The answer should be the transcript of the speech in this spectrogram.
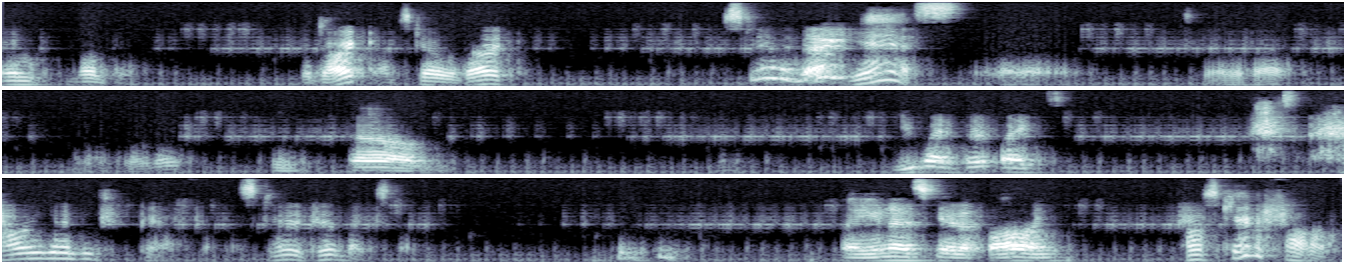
Name one thing. The dark. I'm scared of the dark. Scared of the dark. Yes. Scared of the dark. I'm scared of the dark. Um, you ride dirt bikes. How are you gonna be scared of dirt bike stuff? Uh, you're not scared of falling, I'm scared of falling.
